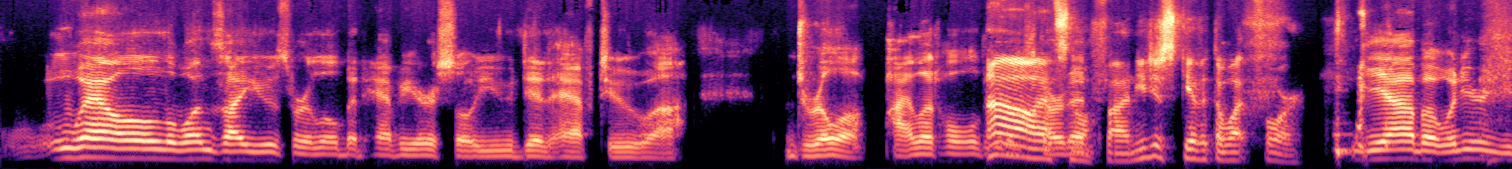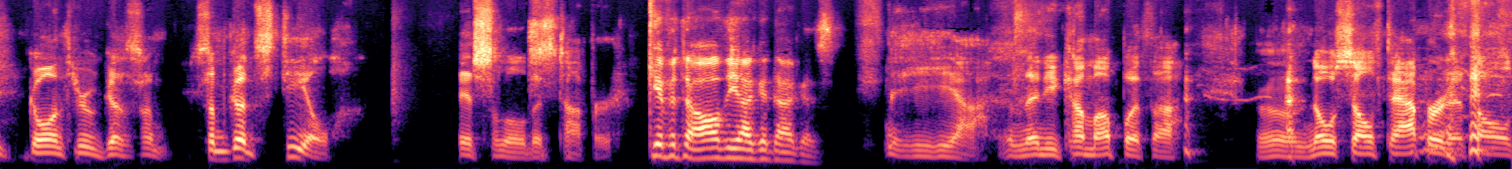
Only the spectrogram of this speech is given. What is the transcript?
well, the ones I used were a little bit heavier, so you did have to uh, drill a pilot hole. To Oh, that's no fun. You just give it the what for. yeah, but when you're you going through some some good steel, it's a little bit tougher. Give it to all the ugga duggas. Yeah, and then you come up with a uh, no self tapper, and it's all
